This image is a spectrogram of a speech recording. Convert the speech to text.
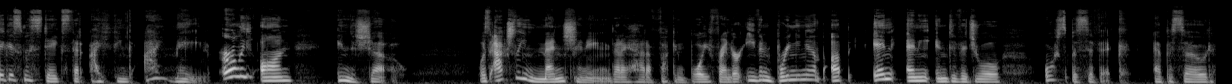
Biggest mistakes that I think I made early on in the show was actually mentioning that I had a fucking boyfriend or even bringing him up in any individual or specific episode.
